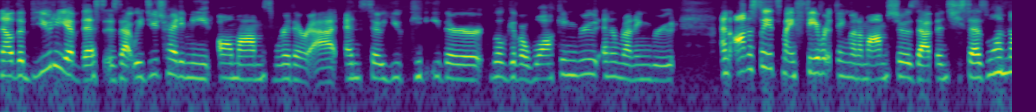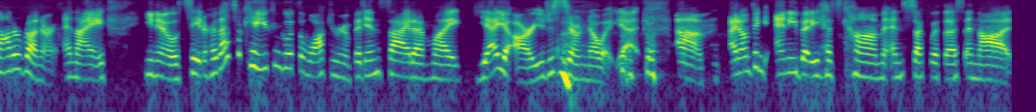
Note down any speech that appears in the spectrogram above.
Now, the beauty of this is that we do try to meet all moms where they're at. And so you could either, we'll give a walking route and a running route. And honestly, it's my favorite thing when a mom shows up and she says, Well, I'm not a runner. And I, you know, say to her, That's okay, you can go with the walking route. But inside, I'm like, Yeah, you are. You just don't know it yet. um, I don't think anybody has come and stuck with us and not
